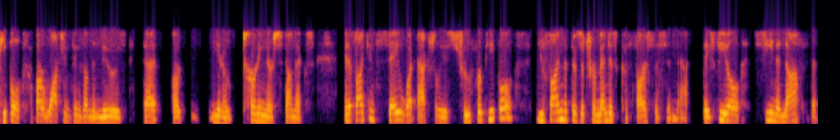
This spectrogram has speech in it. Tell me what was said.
people are watching things on the news that are, you know, turning their stomachs. And if I can say what actually is true for people, you find that there's a tremendous catharsis in that. They feel seen enough that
